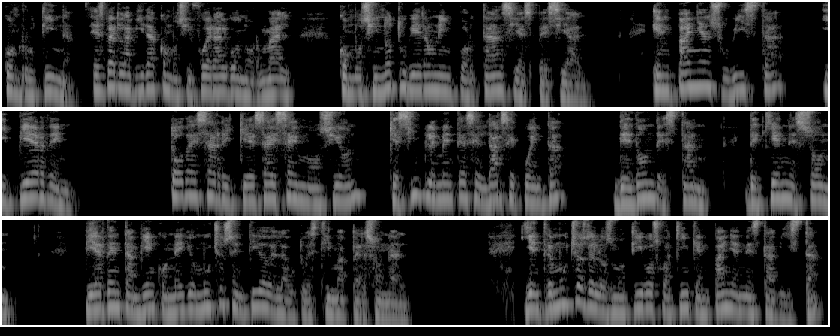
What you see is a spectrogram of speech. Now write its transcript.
con rutina, es ver la vida como si fuera algo normal, como si no tuviera una importancia especial. Empañan su vista y pierden toda esa riqueza, esa emoción que simplemente es el darse cuenta de dónde están, de quiénes son. Pierden también con ello mucho sentido de la autoestima personal. Y entre muchos de los motivos, Joaquín, que empañan esta vista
